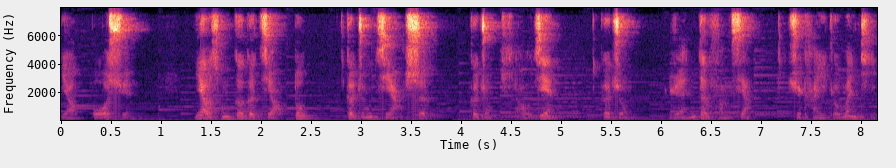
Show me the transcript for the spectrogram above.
要博学，要从各个角度、各种假设、各种条件、各种人的方向去看一个问题，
